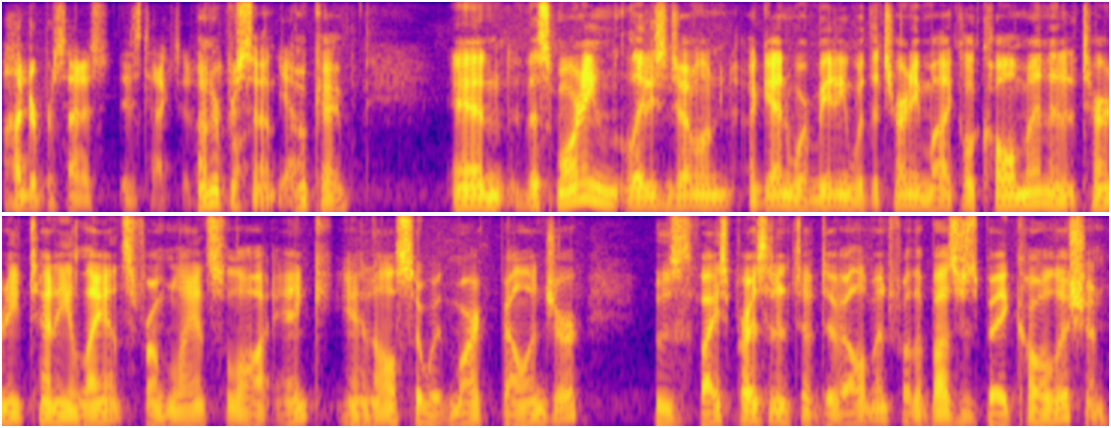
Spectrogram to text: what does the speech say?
100% is, is tax deductible. 100%. Yep. Okay. And this morning, ladies and gentlemen, again, we're meeting with attorney Michael Coleman and attorney Tenny Lance from Lance Law Inc., and also with Mark Bellinger, who's vice president of development for the Buzzards Bay Coalition.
